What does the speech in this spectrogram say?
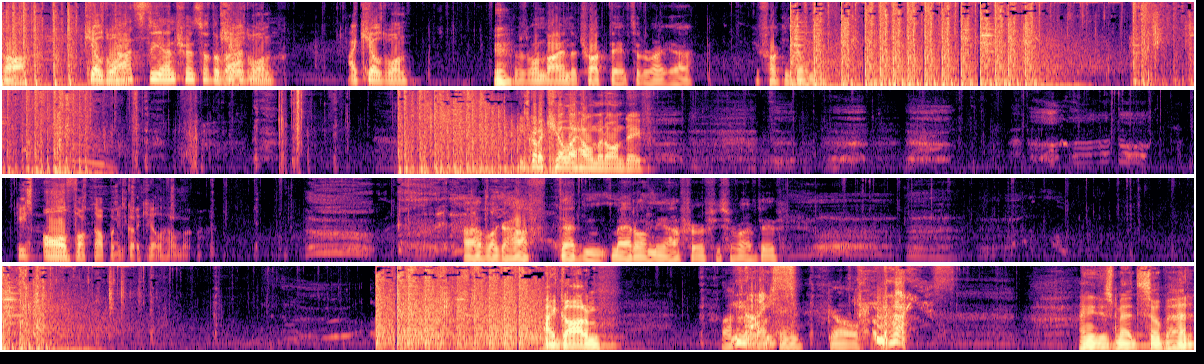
Oh, Killed one. that's the entrance of the rat Killed hole? one. I killed one. There's one behind the truck, Dave, to the right, yeah. You fucking killed me. He's got a Killa helmet on, Dave. He's all fucked up, but he's got a Killa helmet. I have like a half dead mad on me after if you survive, Dave. I got him. Let's Nice. fucking go. nice. I need his meds so bad.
